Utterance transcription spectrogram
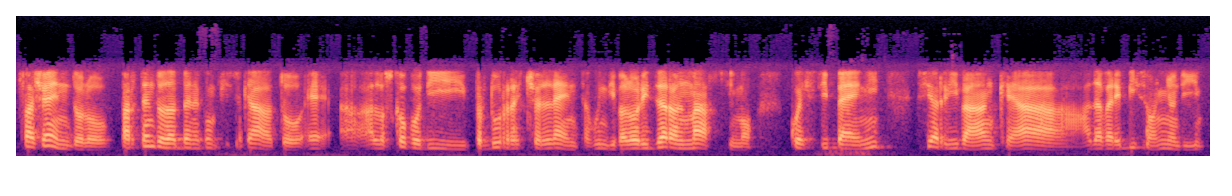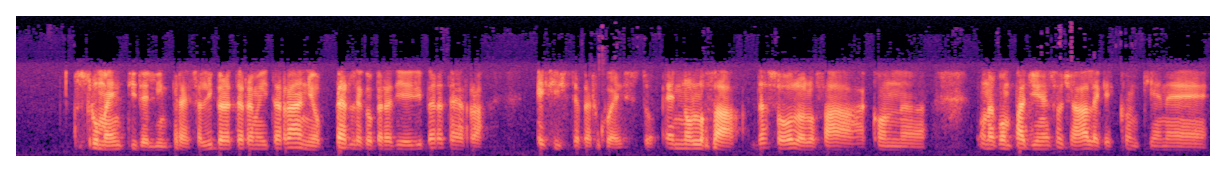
Facendolo, partendo dal bene confiscato e allo scopo di produrre eccellenza, quindi valorizzare al massimo questi beni, si arriva anche a, ad avere bisogno di strumenti dell'impresa. Libera Terra Mediterraneo per le cooperative di Libera Terra esiste per questo e non lo fa da solo, lo fa con una compagine sociale che contiene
